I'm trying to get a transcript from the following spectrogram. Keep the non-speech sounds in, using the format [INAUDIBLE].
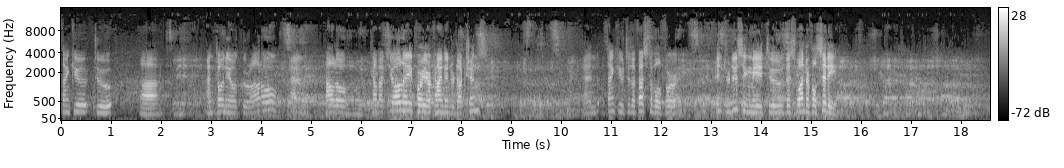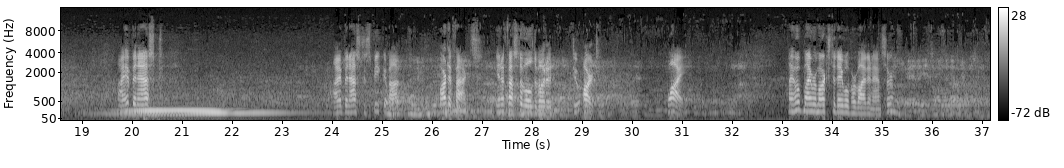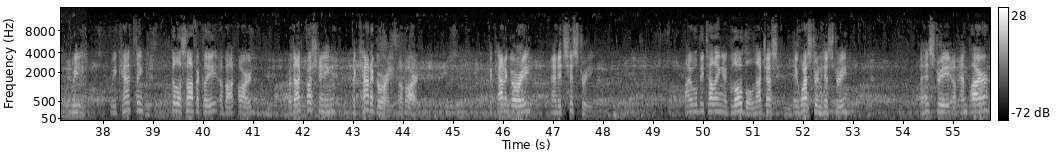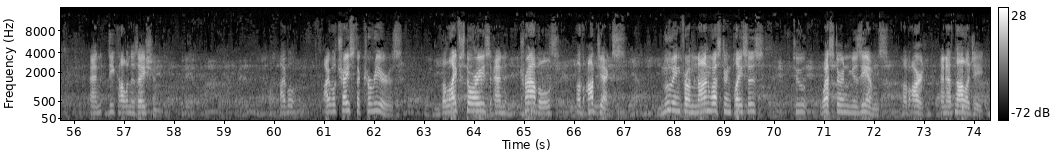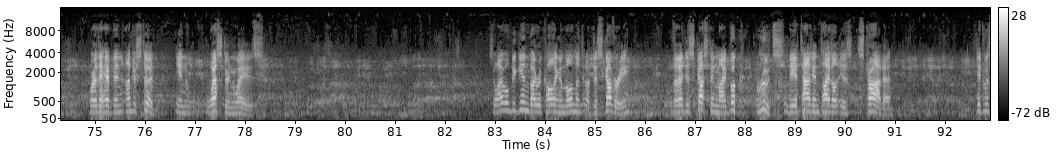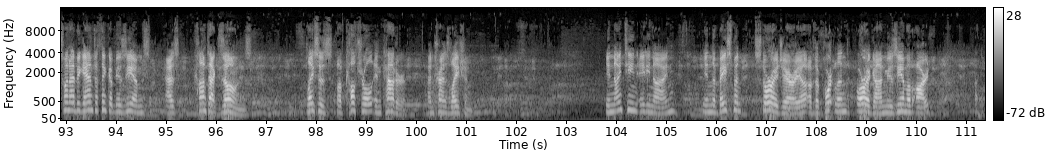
thank you to uh, Antonio Curaro and Paolo Cavaccioli for your kind introductions. And thank you to the festival for introducing me to this wonderful city. I have been asked I have been asked to speak about artifacts in a festival devoted to art. Why? I hope my remarks today will provide an answer. We, we can't think philosophically about art without questioning the category of art, the category and its history. I will be telling a global, not just a Western history, a history of empire and decolonization. I will, I will trace the careers, the life stories, and travels of objects moving from non Western places to Western museums of art and ethnology, where they have been understood in Western ways. So I will begin by recalling a moment of discovery that I discussed in my book, Routes. The Italian title is Strada. It was when I began to think of museums as contact zones, places of cultural encounter and translation. In 1989, in the basement storage area of the Portland, Oregon Museum of Art,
